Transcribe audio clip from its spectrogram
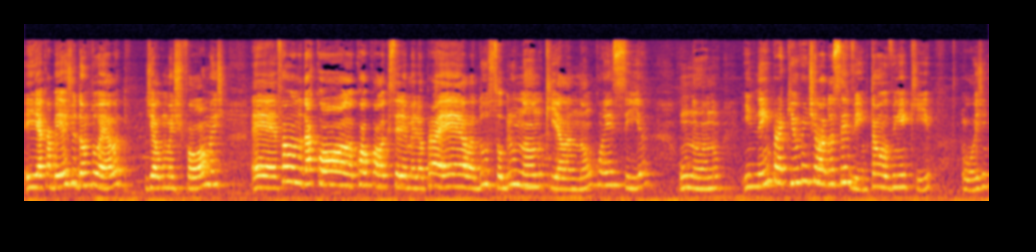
E acabei ajudando ela de algumas formas. É, falando da cola, qual cola que seria melhor para ela, do sobre o nano que ela não conhecia, o nano e nem para que o ventilador servir. Então eu vim aqui hoje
